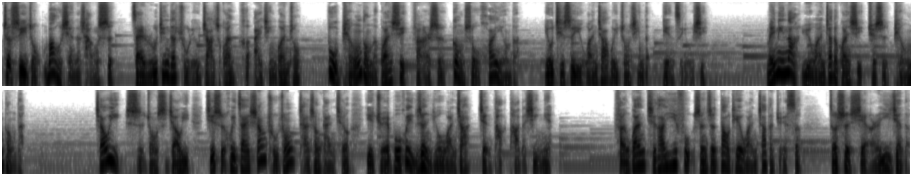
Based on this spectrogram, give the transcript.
这是一种冒险的尝试。在如今的主流价值观和爱情观中，不平等的关系反而是更受欢迎的，尤其是以玩家为中心的电子游戏。梅琳娜与玩家的关系却是平等的。交易始终是交易，即使会在相处中产生感情，也绝不会任由玩家践踏他的信念。反观其他依附甚至倒贴玩家的角色，则是显而易见的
